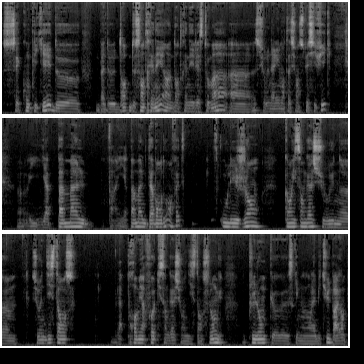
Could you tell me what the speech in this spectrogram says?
c'est compliqué de, bah, de, s'entraîner, hein, d'entraîner l'estomac euh, sur une alimentation spécifique. il y a pas mal, enfin, il y a pas mal d'abandon en fait, où les gens quand ils s'engagent sur une, euh, sur une distance, la première fois qu'ils s'engagent sur une distance longue, plus longue que ce qu'ils en ont l'habitude, par exemple,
